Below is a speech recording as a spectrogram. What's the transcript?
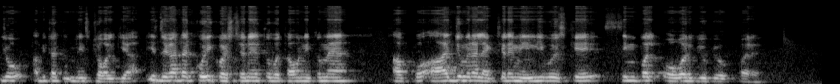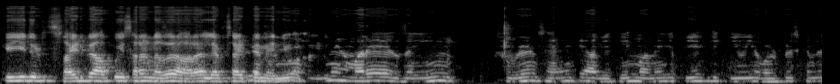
जो अभी तक हमने इंस्टॉल किया। इस जगह तक कोई क्वेश्चन है तो बताओ नहीं तो मैं आपको आज जो मेरा लेक्चर है मेनली वो इसके सिंपल ओवरव्यू के ऊपर है। कि ये जो साइड पे आपको ये सारा नज़र आ रहा है लेफ़्ट साइड पे मेन्यू हमारे जहीन स्टूडेंट्स हैं कि आप यकीन माने कि पीएचडी की हुई है वर्डप्रेस के अंदर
